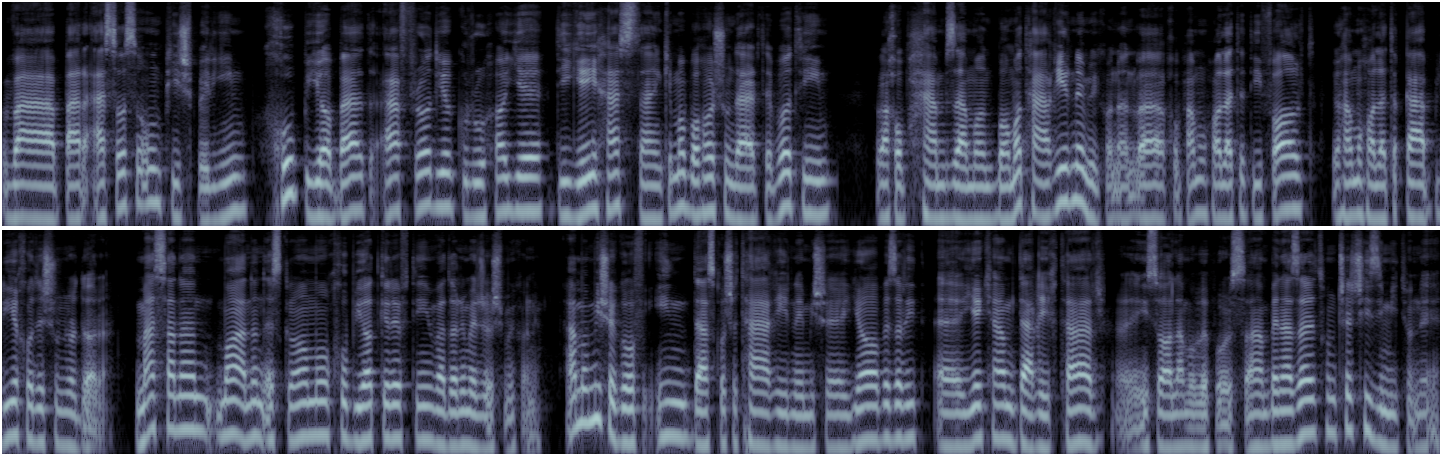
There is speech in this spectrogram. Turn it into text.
و بر اساس اون پیش بریم خوب یا بد افراد یا گروه های دیگه هستن که ما باهاشون در ارتباطیم. و خب همزمان با ما تغییر نمی‌کنن و خب همون حالت دیفالت یا همون حالت قبلی خودشون رو دارن. مثلا ما الان اسکرام رو خوب یاد گرفتیم و داریم اجراش می‌کنیم. اما میشه گفت این دستخوش تغییر نمیشه. یا بذارید یکم دقیق تر این سوالم رو بپرسم. به نظرتون چه چیزی می‌تونه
